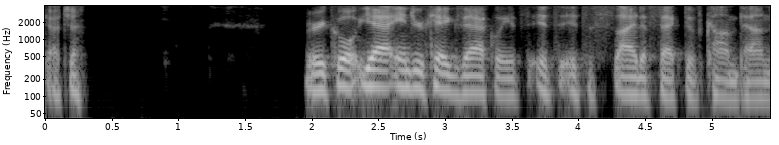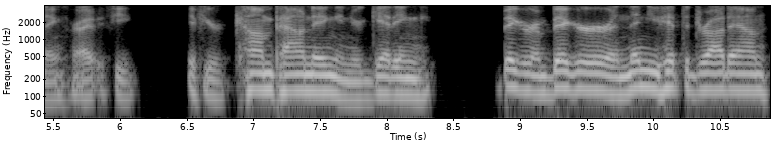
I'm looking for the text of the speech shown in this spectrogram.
Gotcha. Very cool. Yeah, Andrew K. Exactly. It's it's it's a side effect of compounding, right? If you if you're compounding and you're getting bigger and bigger, and then you hit the drawdown,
